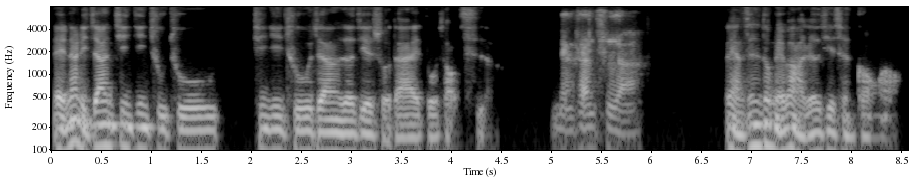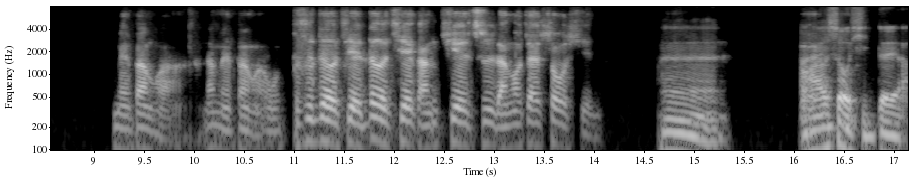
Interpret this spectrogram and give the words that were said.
哎，那你这样进进出出、进进出这样热界所大概多少次啊？两三次啊。两三次都没办法热界成功哦。没办法，那没办法，我不是热界，热界刚戒制，然后再受刑。嗯。我还要受刑，对啊，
